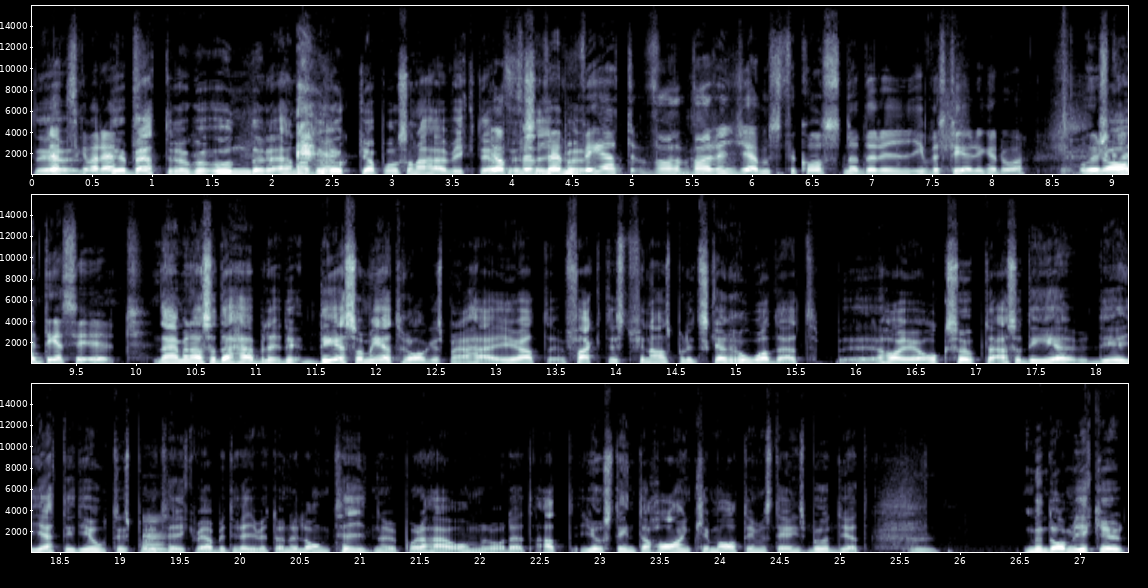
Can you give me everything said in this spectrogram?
Det är, det är bättre att gå under än att rucka på sådana här viktiga Ja, principer. för vem vet vad, vad det göms för kostnader i investeringar då? Och hur skulle Ja. det se ut? Nej men alltså det, här blir, det, det som är tragiskt med det här är att faktiskt Finanspolitiska rådet eh, har ju också upp det, alltså det är, det är jätteidiotisk politik vi har bedrivit under lång tid nu på det här området. Att just inte ha en klimatinvesteringsbudget. Men de gick ut,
